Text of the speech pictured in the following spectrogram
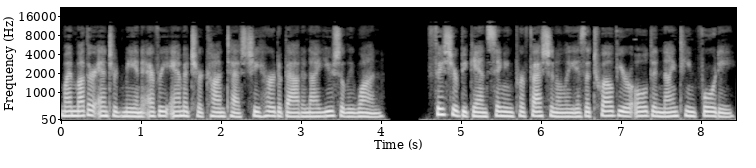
my mother entered me in every amateur contest she heard about and I usually won. Fisher began singing professionally as a 12 year old in 1940,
